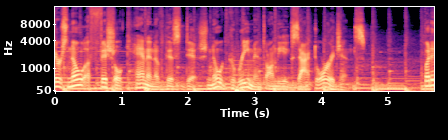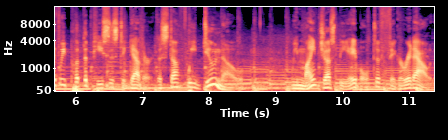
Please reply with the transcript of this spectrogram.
There's no official canon of this dish, no agreement on the exact origins. But if we put the pieces together, the stuff we do know, we might just be able to figure it out.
